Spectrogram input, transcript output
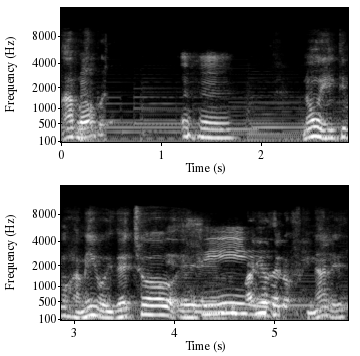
Ah, por supuesto. No, íntimos amigos. Y de hecho, eh, en varios de los finales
